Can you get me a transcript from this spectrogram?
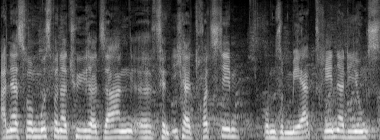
Andersrum muss man natürlich halt sagen, äh, finde ich halt trotzdem, umso mehr Trainer die Jungs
